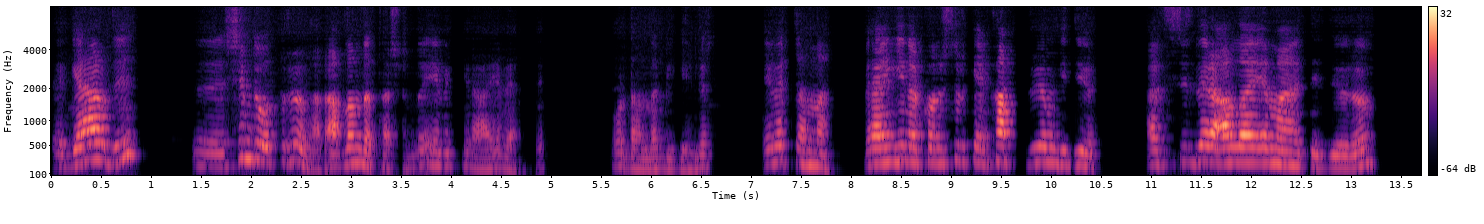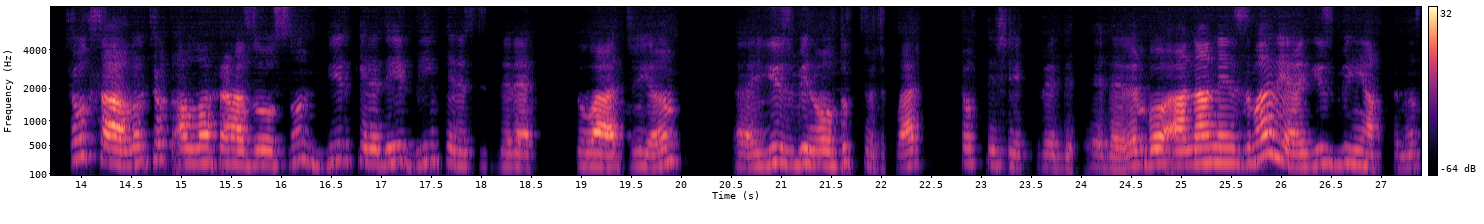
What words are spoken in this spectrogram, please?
E, geldi. E, şimdi oturuyorlar. Ablam da taşındı. Evi kiraya verdi. Oradan da bir gelir. Evet canlar. Ben yine konuşurken kaptırıyorum gidiyor. Hadi sizlere Allah'a emanet ediyorum. Çok sağ olun. Çok Allah razı olsun. Bir kere değil bin kere sizlere duacıyım. Ee, Yüz bin olduk çocuklar. Çok teşekkür ed- ederim. Bu anneanneniz var ya yüz bin yaptınız.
